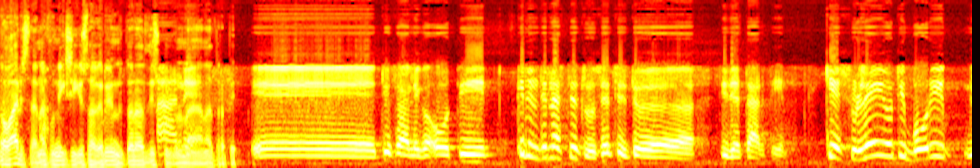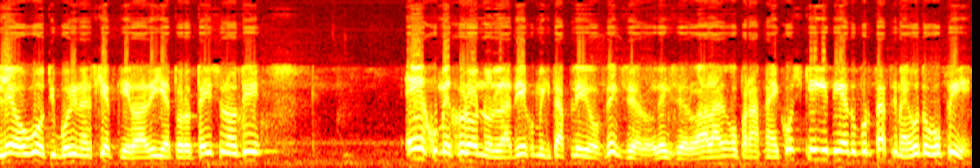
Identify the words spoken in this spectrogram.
Ο Άριστα, να ανοίξει και στο Αγρίνο, τώρα δύσκολο Α, ναι. να ανατραπεί. Ε, τι θα έλεγα, ότι κρίνεται ένας τίτλος έτσι το, τη Δετάρτη. Και σου λέει ότι μπορεί, λέω εγώ ότι μπορεί να σκέφτηκε δηλαδή για το rotation ότι έχουμε χρόνο δηλαδή, έχουμε και τα play-off, δεν ξέρω, δεν ξέρω. Αλλά ο Παναθηναϊκός καίγεται για το πρωτάθλημα, εγώ το έχω πει.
